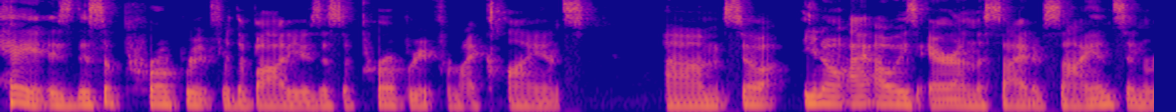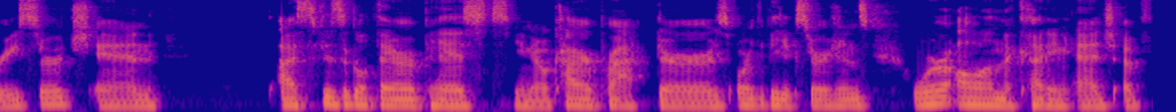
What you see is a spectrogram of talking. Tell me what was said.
hey, is this appropriate for the body? Is this appropriate for my clients? Um, so, you know, I always err on the side of science and research and us physical therapists, you know, chiropractors, orthopedic surgeons, we're all on the cutting edge of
